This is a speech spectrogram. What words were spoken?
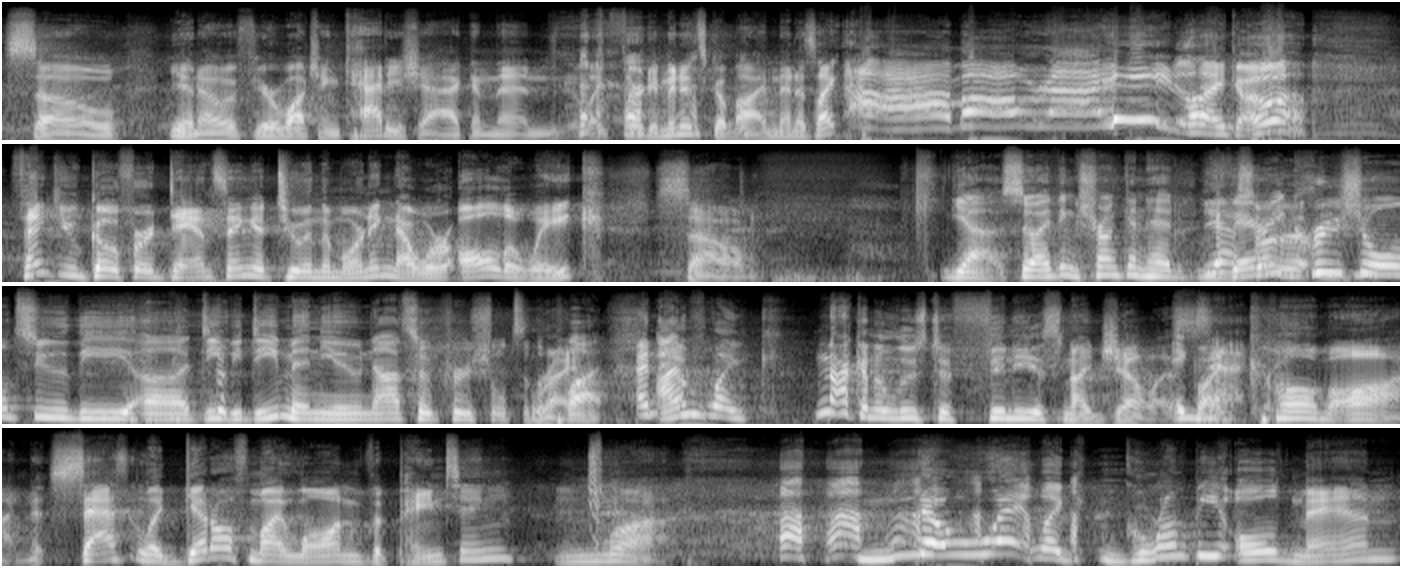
So, you know, if you're watching Caddyshack and then like 30 minutes go by and then it's like, I'm all right. Like, oh, thank you, Gopher Dancing at two in the morning. Now we're all awake. So, yeah, so I think Shrunken Head Yeah, so, very uh, crucial to the uh, DVD menu, not so crucial to the plot. And I'm like not going to lose to Phineas Nigellus. Like, come on, Sass, like get off my lawn. The painting, Mwah. no way. Like grumpy old man.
